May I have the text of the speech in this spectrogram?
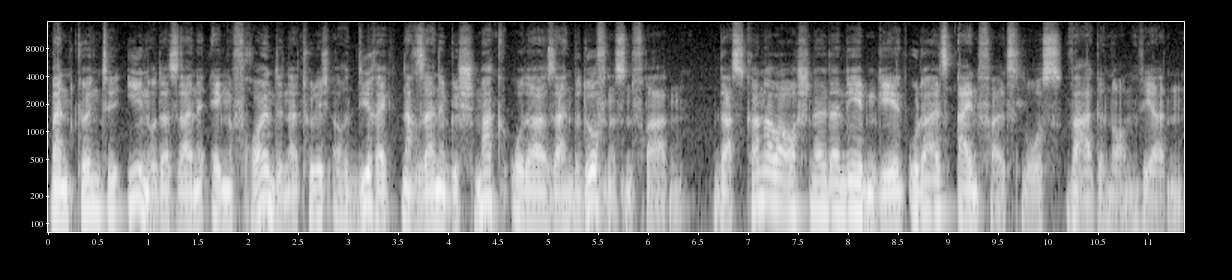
Man könnte ihn oder seine engen Freunde natürlich auch direkt nach seinem Geschmack oder seinen Bedürfnissen fragen. Das kann aber auch schnell daneben gehen oder als einfallslos wahrgenommen werden.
